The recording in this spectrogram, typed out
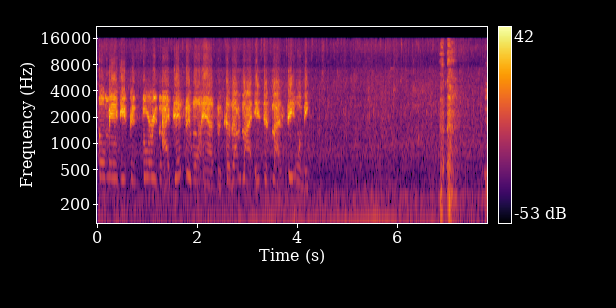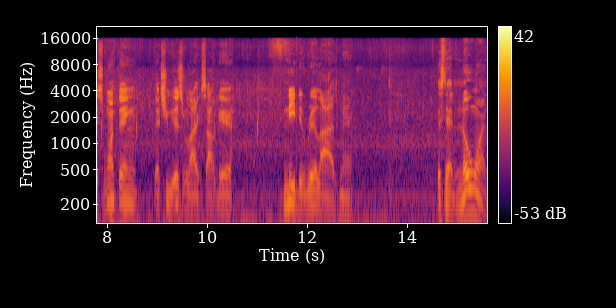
so many different stories. I definitely want answers because I'm not. It's just not sitting with me. it's one thing that you Israelites out there need to realize, man, is that no one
